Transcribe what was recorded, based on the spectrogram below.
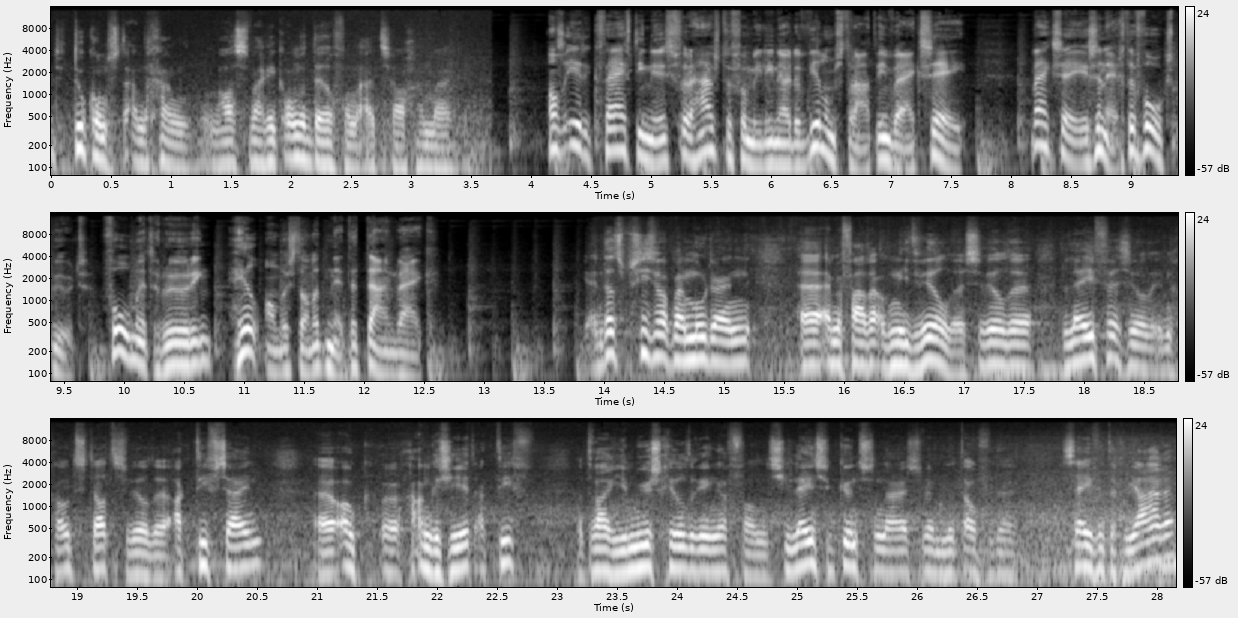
de toekomst aan de gang was waar ik onderdeel van uit zou gaan maken. Als Erik 15 is, verhuist de familie naar de Willemstraat in Wijkzee. Wijkzee is een echte volksbuurt, vol met reuring, heel anders dan het nette tuinwijk. En dat is precies wat mijn moeder en, uh, en mijn vader ook niet wilden. Ze wilden leven, ze wilden in de grote stad, ze wilden actief zijn. Uh, ook uh, geëngageerd actief. Dat waren je muurschilderingen van Chileense kunstenaars. We hebben het over de 70 jaren.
